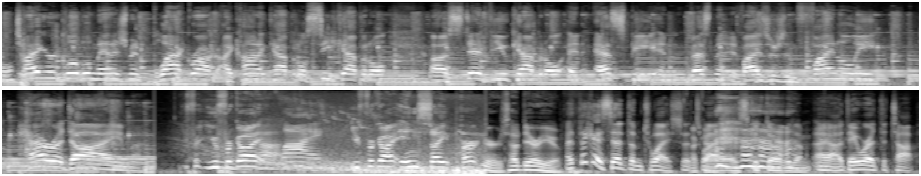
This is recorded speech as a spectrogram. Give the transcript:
Ooh. Tiger Global Management, BlackRock, Iconic Capital, C Capital, uh, Steadview Capital, and SB Investment Advisors, and finally, Paradigm. For- You forgot. Why? You forgot Insight Partners. How dare you? I think I said them twice. That's Okay. why I skipped over them. Uh, they were at the top.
